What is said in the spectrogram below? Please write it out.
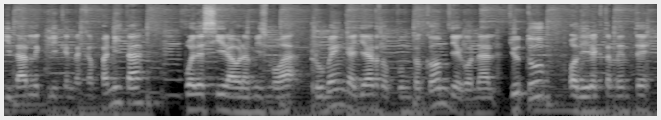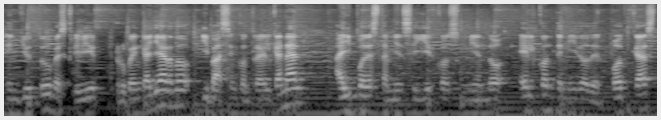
y darle clic en la campanita. Puedes ir ahora mismo a rubengallardo.com diagonal YouTube o directamente en YouTube escribir Rubén Gallardo y vas a encontrar el canal. Ahí puedes también seguir consumiendo el contenido del podcast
